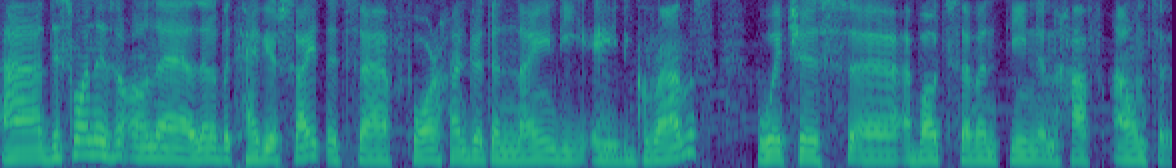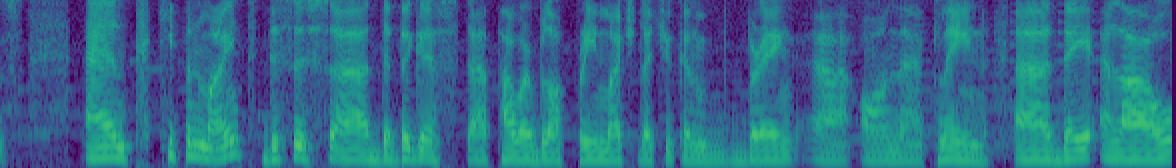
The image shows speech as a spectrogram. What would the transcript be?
Uh, this one is on a little bit heavier side. It's uh, 498 grams, which is about 17 and a half ounces and keep in mind this is uh, the biggest uh, power block pretty much that you can bring uh, on a plane. Uh, they allow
